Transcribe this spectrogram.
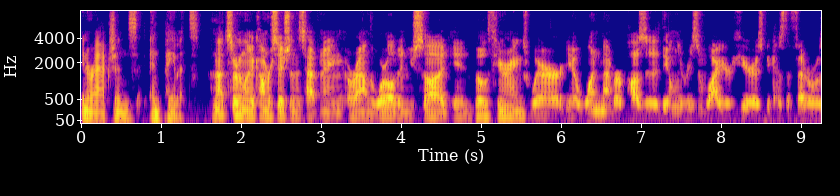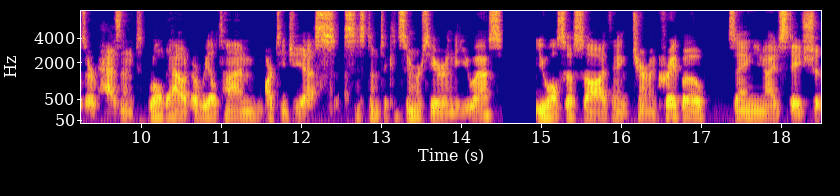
interactions and payments? And that's certainly a conversation that's happening around the world. And you saw it in both hearings where, you know, one member posited the only reason why you're here is because the Federal Reserve hasn't rolled out a real-time RTGS system to consumers here in the US. You also saw, I think, Chairman Crapo saying the United States should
